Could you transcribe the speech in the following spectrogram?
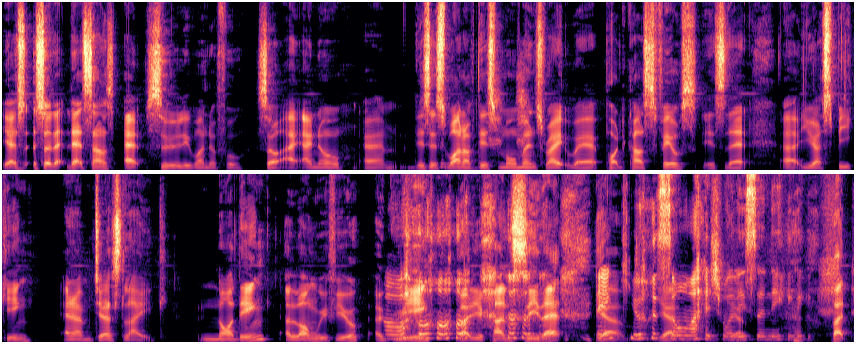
Yes, so that, that sounds absolutely wonderful. So I, I know um, this is one of these moments, right, where podcast fails is that uh, you are speaking and I'm just like nodding along with you, agreeing, Oh. but you can't see that. Thank you yeah, so much for yeah. listening. but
